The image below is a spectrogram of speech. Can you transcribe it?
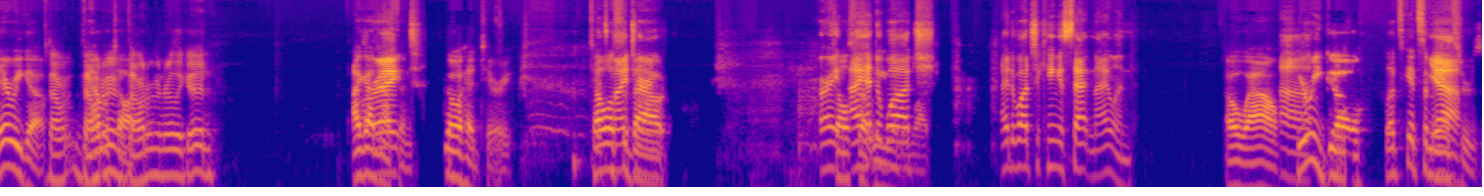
there we go. that, that would have that talking. would have been really good. I got All right. nothing. Go ahead, Terry. Tell us my turn. about. All right. I had to what you had to watch. I had to watch The King of Staten Island. Oh wow! Here Uh, we go. Let's get some yeah. answers.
